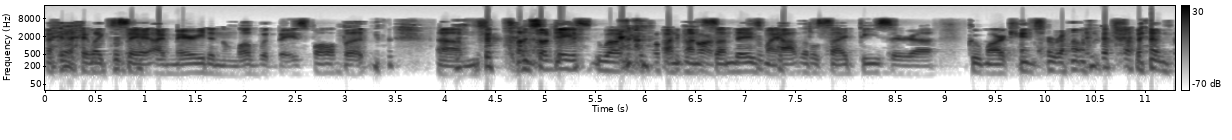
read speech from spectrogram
I, I, like to say I'm married and in love with baseball, but um, on Sundays, uh, on, on, Sundays, my hot little side piece or uh, Kumar comes around, and,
